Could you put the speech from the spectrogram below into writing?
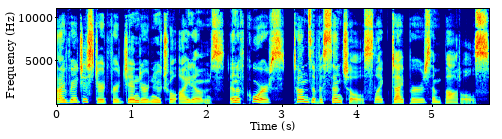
I registered for gender neutral items and, of course, tons of essentials like diapers and bottles.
